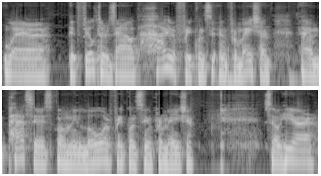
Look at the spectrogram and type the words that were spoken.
where it filters out higher frequency information and passes only lower frequency information. So here,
